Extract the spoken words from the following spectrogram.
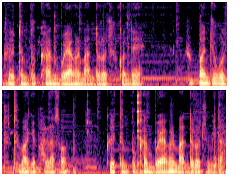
그 듬뿍한 모양을 만들어 줄 건데 흑반죽을 두툼하게 발라서 그 듬뿍한 모양을 만들어 줍니다.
